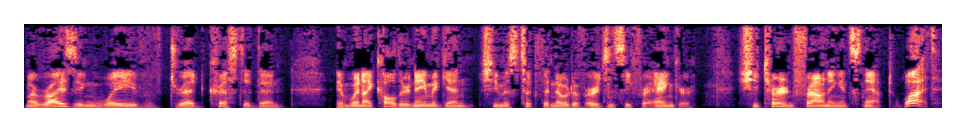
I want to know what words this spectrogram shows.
My rising wave of dread crested then, and when I called her name again, she mistook the note of urgency for anger. She turned, frowning, and snapped, What?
